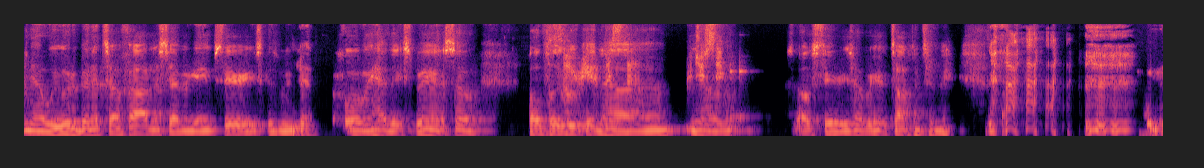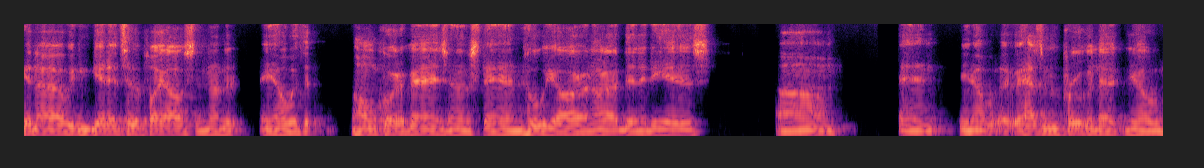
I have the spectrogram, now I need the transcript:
you know, we would have been a tough out in a seven game series because we've been before we had the experience. So hopefully Sorry, we can, uh, you know, oh, series over here talking to me. we can uh, we can get into the playoffs and under you know with it home court advantage and understand who we are and our identity is. Um, and you know, it hasn't been proven that you know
